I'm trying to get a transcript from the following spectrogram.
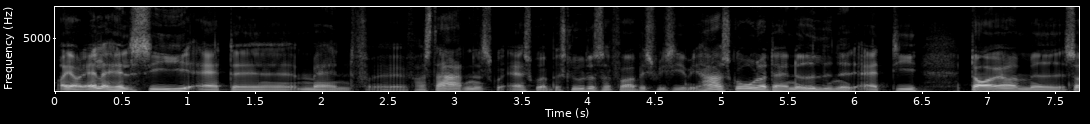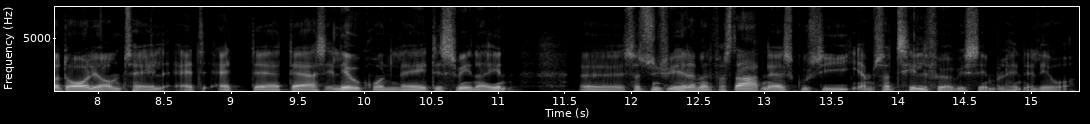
og jeg vil allerhelst sige, at øh, man øh, fra starten skulle, skulle have besluttet sig for, hvis vi siger, at vi har skoler, der er nødlidende, at de døjer med så dårlig omtale, at, at deres elevgrundlag det svinder ind. Øh, så synes vi heller, at man fra starten af skulle sige, jamen så tilfører vi simpelthen elever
